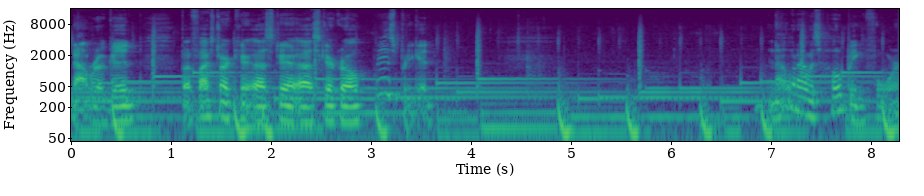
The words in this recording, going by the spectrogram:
not real good, but five star uh, scare, uh, scarecrow is pretty good. Not what I was hoping for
